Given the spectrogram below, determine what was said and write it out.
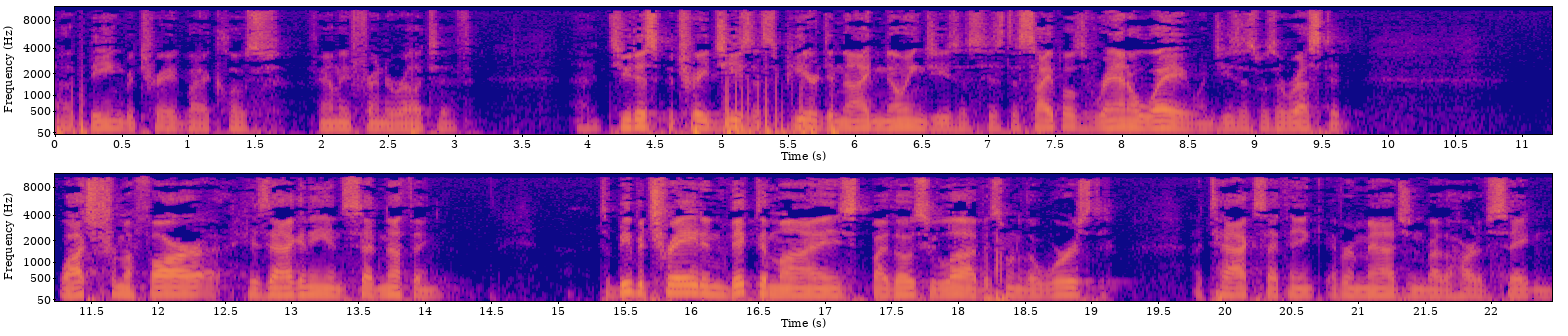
of being betrayed by a close family friend or relative. Uh, Judas betrayed Jesus. Peter denied knowing Jesus. His disciples ran away when Jesus was arrested. Watched from afar his agony and said nothing. To be betrayed and victimized by those who love is one of the worst attacks, I think, ever imagined by the heart of Satan.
